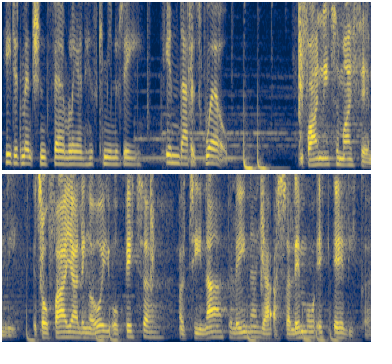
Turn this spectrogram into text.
He did mention family and his community in that as well. And finally, to my family, it's o whaia linga oi o peta, al tina pelena ya asalemo ek elika.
